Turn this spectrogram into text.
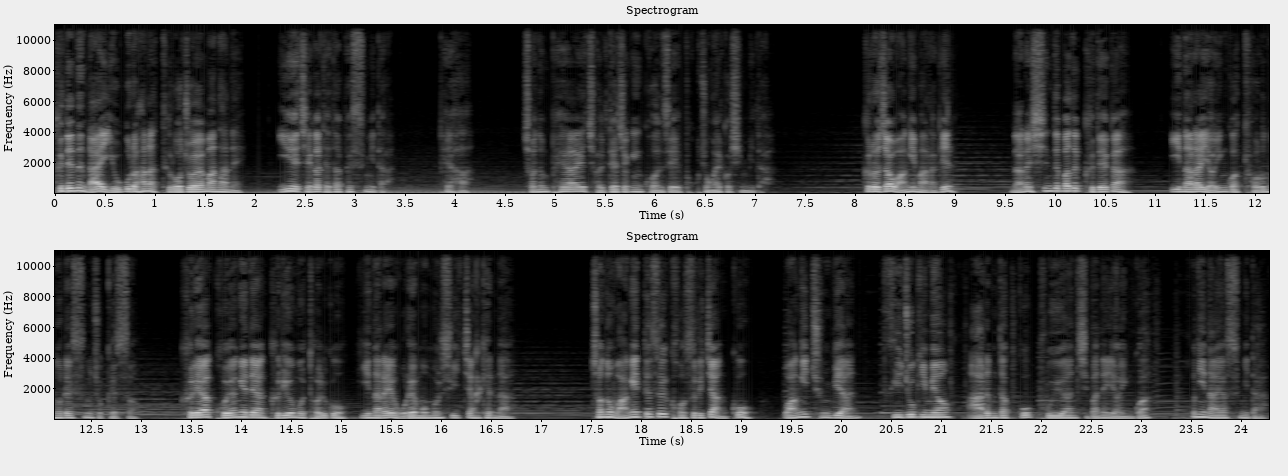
그대는 나의 요구를 하나 들어줘야만 하네. 이에 제가 대답했습니다. 폐하, 저는 폐하의 절대적인 권세에 복종할 것입니다. 그러자 왕이 말하길 나는 신드바드 그대가 이 나라 여인과 결혼을 했으면 좋겠어. 그래야 고향에 대한 그리움을 덜고 이 나라에 오래 머물 수 있지 않겠나. 저는 왕의 뜻을 거스르지 않고 왕이 준비한 귀족이며 아름답고 부유한 집안의 여인과 혼인하였습니다.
